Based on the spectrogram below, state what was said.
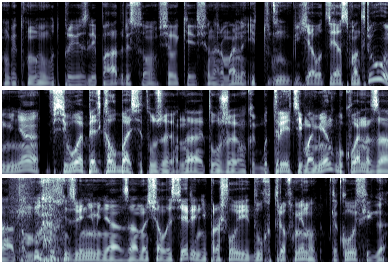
Он говорит, мы вот привезли по адресу, все окей, все нормально. И тут я вот я смотрю, и меня всего опять колбасит уже, да, это уже как бы третий момент, буквально за, там, извини меня, за начало серии не прошло и двух-трех минут. Какого фига?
